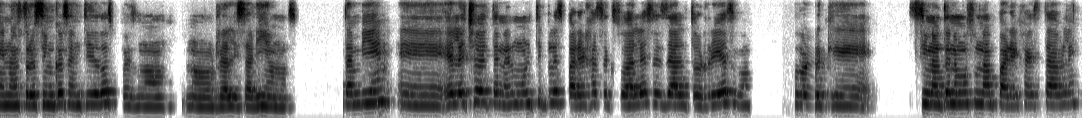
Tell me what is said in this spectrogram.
en nuestros cinco sentidos, pues no, no realizaríamos. También eh, el hecho de tener múltiples parejas sexuales es de alto riesgo, porque si no tenemos una pareja estable,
